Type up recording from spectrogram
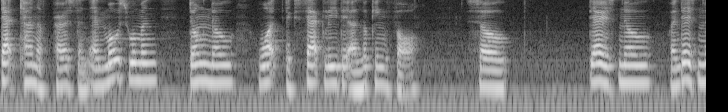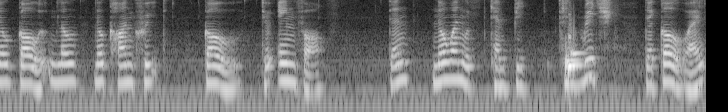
that kind of person and most women don't know what exactly they are looking for. So there is no when there is no goal, no no concrete goal to aim for, then no one would, can be can reach their goal, right?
